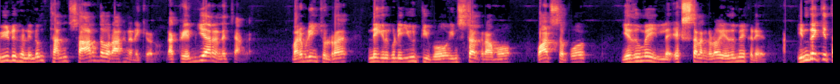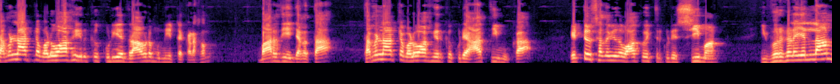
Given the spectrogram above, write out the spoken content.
வீடுகளிலும் தன் சார்ந்தவராக நினைக்க வேணும் டாக்டர் எம்ஜிஆர் நினைச்சாங்க. மறுபடியும் சொல்கிறேன் இன்னைக்கு இருக்கக்கூடிய யூடியூபோ இன்ஸ்டாகிராமோ வாட்ஸ்அப்போ எதுவுமே இல்லை. எக்ஸ் தளங்களோ எதுவுமே கிடையாது. இன்றைக்கு தமிழ்நாட்டில் வலுவாக இருக்கக்கூடிய திராவிட முன்னேற்ற கழகம் பாரதிய ஜனதா தமிழ்நாட்டில் வலுவாக இருக்கக்கூடிய அதிமுக எட்டு சதவீத வாக்கு வைத்திருக்கக்கூடிய சீமான் இவர்களையெல்லாம்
